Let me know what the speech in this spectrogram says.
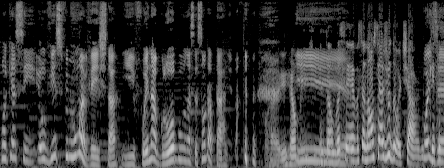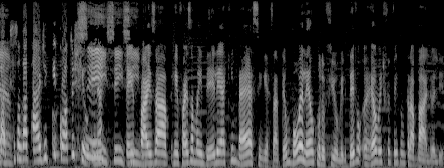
porque assim, eu vi esse filme uma vez, tá? E foi na Globo, na sessão da tarde. Aí realmente. E- Então você, você não se ajudou, Thiago. Pois porque você é. sabe que Sessão da Tarde picota os filmes, sim, né? sim, Quem sim. faz, a, quem faz a mãe dele é a Kim Basinger, sabe? Tem um bom elenco no filme. Ele teve. Realmente foi feito um trabalho ali.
